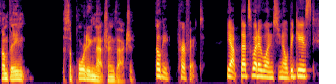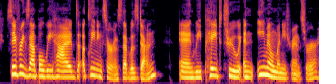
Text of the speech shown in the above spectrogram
something supporting that transaction. Okay, perfect. Yeah, that's what I wanted to know. Because say for example, we had a cleaning service that was done and we paid through an email money transfer.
